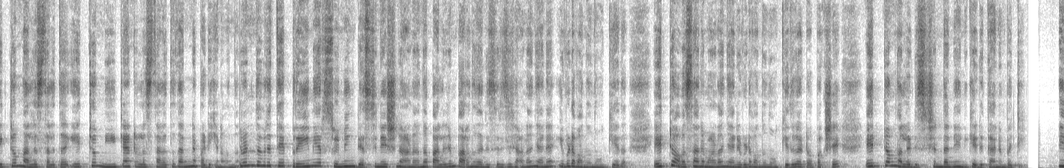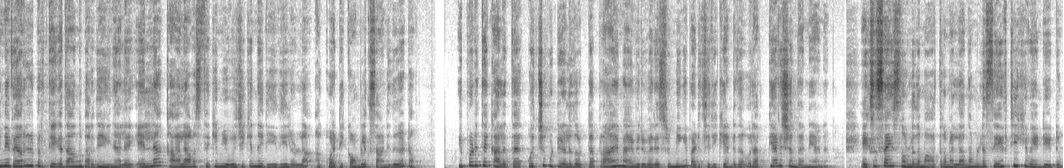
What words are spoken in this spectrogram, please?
ഏറ്റവും നല്ല സ്ഥലത്ത് ഏറ്റവും നീറ്റായിട്ടുള്ള സ്ഥലത്ത് തന്നെ പഠിക്കണമെന്ന്. തിരുവനന്തപുരത്തെ പ്രീമിയർ സ്വിമ്മിംഗ് ഡെസ്റ്റിനേഷൻ ആണെന്ന് പലരും പറഞ്ഞതനുസരിച്ചാണ് ഞാൻ ഇവിടെ വന്ന് നോക്കിയത്. ഏറ്റവും അവസാനമാണ് ഞാൻ ഇവിടെ വന്ന് നോക്കിയത് കേട്ടോ. പക്ഷേ ഏറ്റവും നല്ല ഡിസിഷൻ തന്നെ എനിക്ക് എടുക്കാനും പറ്റി. പിന്നെ വേറൊരു പ്രത്യേകത എന്ന് പറഞ്ഞു കഴിഞ്ഞാൽ എല്ലാ കാലാവസ്ഥയ്ക്കും യോജിക്കുന്ന രീതിയിലുള്ള അക്വാട്ടിക് കോംപ്ലക്സ് ആണിത് കേട്ടോ. ഇപ്പോഴത്തെ കാലത്ത് കൊച്ചുകുട്ടികൾ തൊട്ട് പ്രായമായവർ വരെ സ്വിമ്മിങ് പഠിച്ചിരിക്കേണ്ടത് ഒരു അത്യാവശ്യം തന്നെയാണ്. എക്സസൈസ് എന്നുള്ളത് മാത്രമല്ല നമ്മുടെ സേഫ്റ്റിക്ക് വേണ്ടിയിട്ടും.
